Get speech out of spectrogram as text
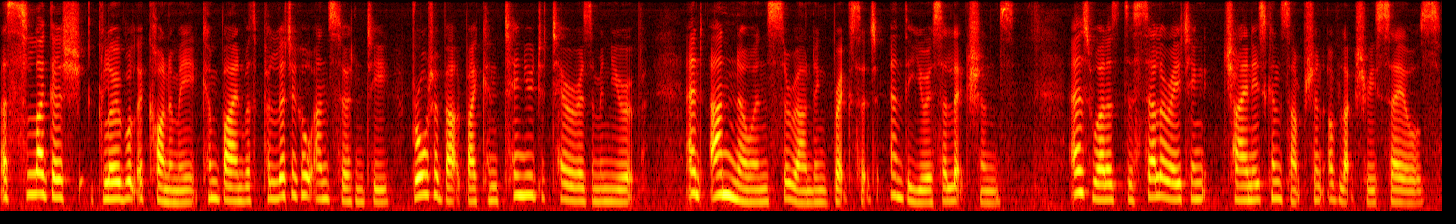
a sluggish global economy combined with political uncertainty brought about by continued terrorism in Europe and unknowns surrounding Brexit and the US elections, as well as decelerating Chinese consumption of luxury sales.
